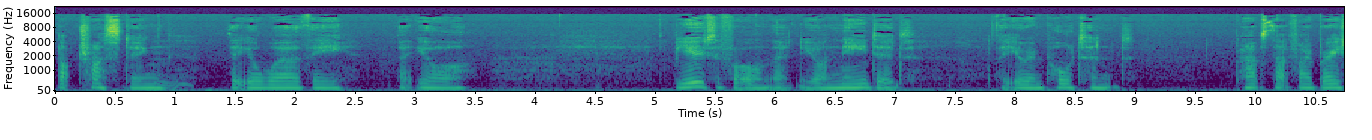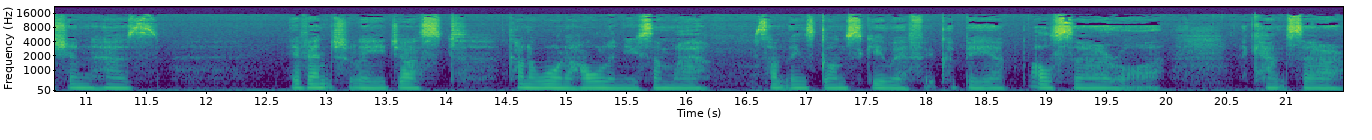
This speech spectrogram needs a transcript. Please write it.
not trusting mm. that you're worthy, that you're beautiful, that you're needed, that you're important. Perhaps that vibration has eventually just kind of worn a hole in you somewhere. Something's gone skew if it could be a ulcer or a cancer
